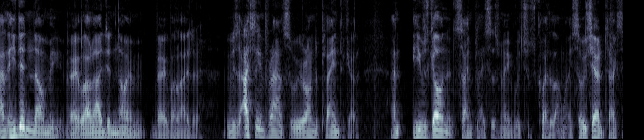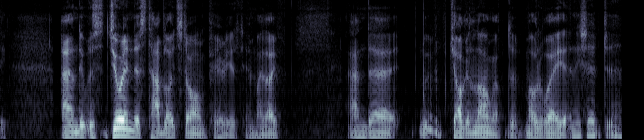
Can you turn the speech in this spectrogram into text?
And he didn't know me very well. I didn't know him very well either. He was actually in France, so we were on the plane together. And he was going in the same place as me, which was quite a long way. So we shared a taxi. And it was during this tabloid storm period in my life. And uh, we were jogging along up the motorway, and he said, uh,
